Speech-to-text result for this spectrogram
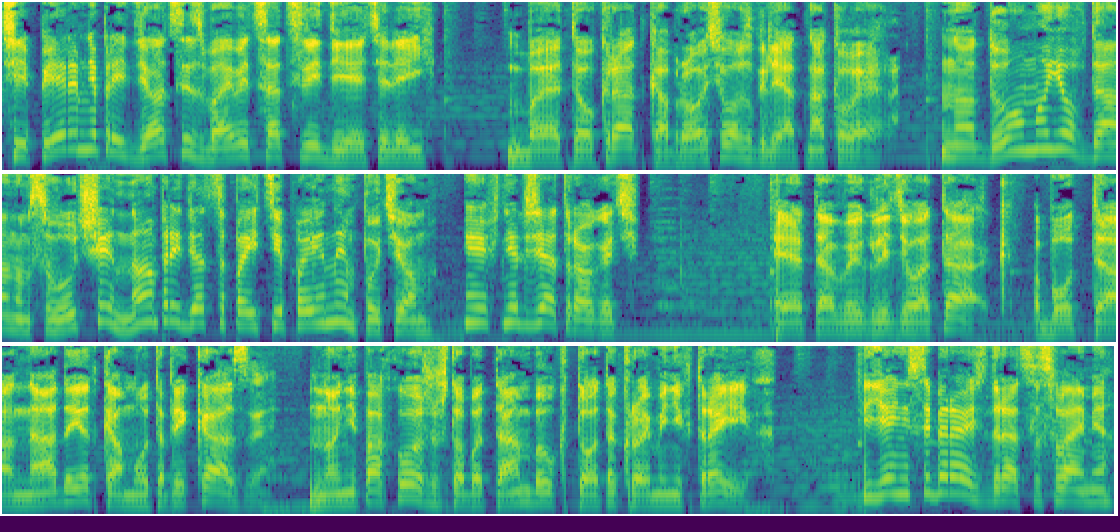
теперь мне придется избавиться от свидетелей». Бета украдко бросила взгляд на Клэр. «Но думаю, в данном случае нам придется пойти по иным путем. Их нельзя трогать». Это выглядело так, будто она дает кому-то приказы, но не похоже, чтобы там был кто-то кроме них троих. «Я не собираюсь драться с вами.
